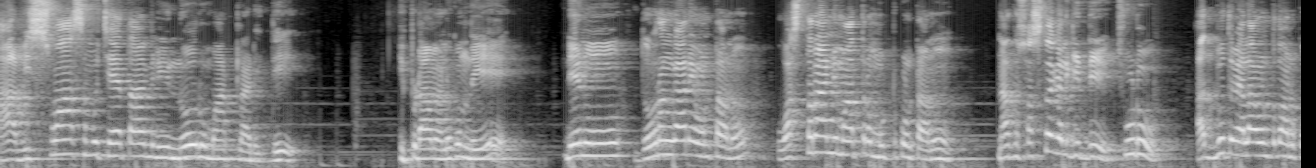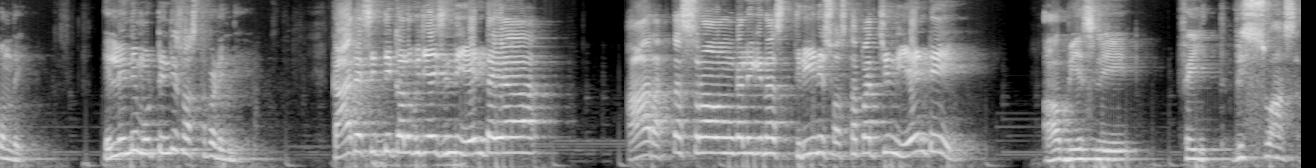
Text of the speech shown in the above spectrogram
ఆ విశ్వాసము చేత మీ నోరు మాట్లాడిద్ది. ఇప్పుడు ఆమె అనుకుంది నేను దూరంగానే ఉంటాను వస్త్రాన్ని మాత్రం ముట్టుకుంటాను నాకు స్వస్థ కలిగిద్ది చూడు అద్భుతం ఎలా ఉంటుందో అనుకుంది. వెళ్ళింది ముట్టింది స్వస్థపడింది. కార్యసిద్ధి కలుగు చేసింది ఏంటయ్యా? ఆ రక్తస్రావం కలిగిన స్త్రీని స్వస్థపరిచింది ఏంటి? ఆబ్వియస్లీ ఫెయిత్ విశ్వాసం.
